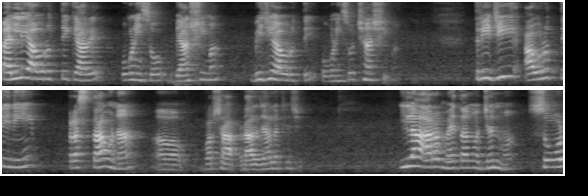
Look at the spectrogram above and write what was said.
પહેલી આવૃત્તિ ક્યારે? ઓગણીસો બ્યાસીમાં બીજી આવૃત્તિ ઓગણીસો છ્યાસીમાં ત્રીજી આવૃત્તિની પ્રસ્તાવના વર્ષા ડાલજા લખે છે. ઈલા આરબ મહેતાનો જન્મ સોળ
